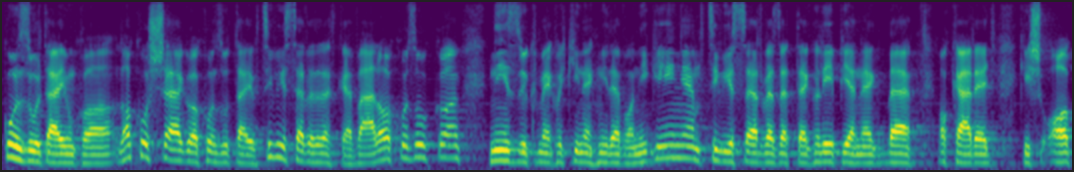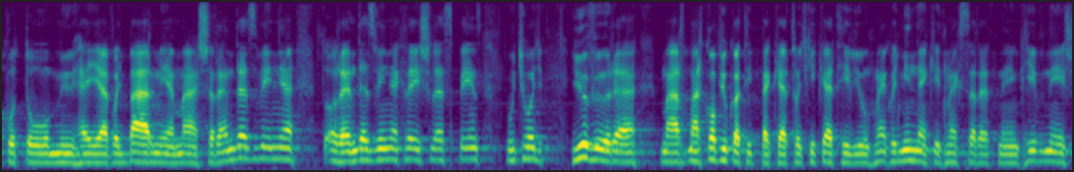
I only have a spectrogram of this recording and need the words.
konzultáljunk a lakossággal, konzultáljuk civil szervezetekkel, vállalkozókkal, nézzük meg, hogy kinek mire van igénye, civil szervezetek lépjenek be akár egy kis alkotó műhelye, vagy bármilyen más rendezvénye, a rendezvényekre is lesz pénz, úgyhogy jövőre már, már kapjuk a tippeket, hogy kiket embereket hívjunk meg, hogy mindenkit meg szeretnénk hívni, és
